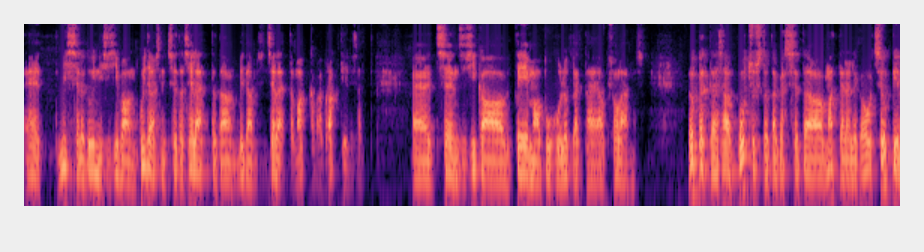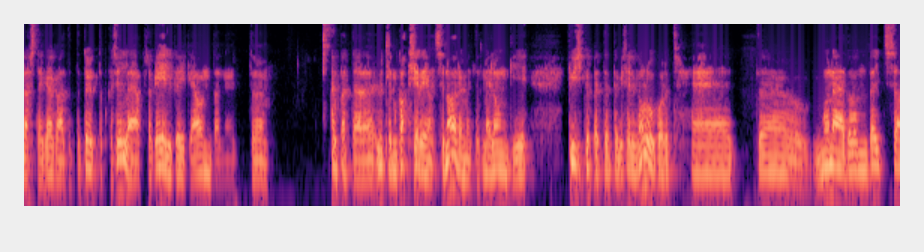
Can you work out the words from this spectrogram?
et mis selle tunni siis iva on, kuidas nüüd seda seletada, mida me siin seletama hakkame praktiliselt. et see on siis iga teema puhul õpetaja jaoks olemas. õpetaja saab otsustada, kas seda materjali ka otse õpilastega jagada, ta töötab ka selle jaoks, aga eelkõige on ta nüüd äh, õpetajale, ütleme kaks erinevat stsenaariumit, et meil ongi füüsikaõpetajatega selline olukord, et äh, mõned on täitsa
